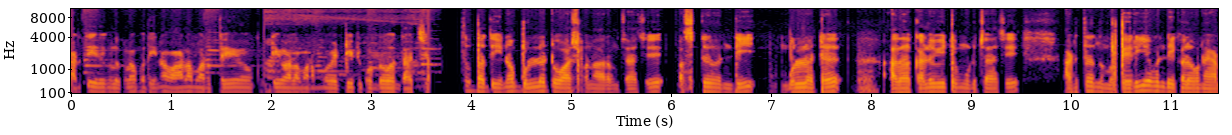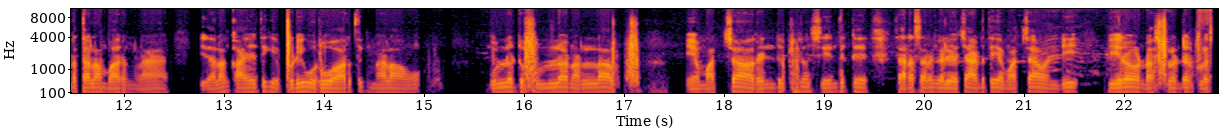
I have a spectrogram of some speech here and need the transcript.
அடுத்து இதுங்களுக்குலாம் பார்த்தீங்கன்னா வாழை மரத்தையும் குட்டி வாழை மரமும் வெட்டிட்டு கொண்டு வந்தாச்சு. அடுத்து பார்த்தீங்கன்னா புல்லட்டு வாஷ் பண்ண ஆரம்பித்தாச்சு ஃபஸ்ட்டு வண்டி புல்லட்டு அதை கழுவிட்டு முடிச்சாச்சு. அடுத்து நம்ம பெரிய வண்டி கழுவுன இடத்தெல்லாம் பாருங்களேன். இதெல்லாம் காயத்துக்கு எப்படியும் ஒரு வாரத்துக்கு மேலே ஆகும். புல்லட்டு ஃபுல்லாக நல்லா என் மச்சான் ரெண்டு பேரும் சேர்ந்துட்டு சரசரம் கழுவி வச்சா அடுத்து என் மச்சான் வண்டி ஹீரோ ஹோண்டா ஸ்ப்ளெண்டர் ப்ளஸ்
